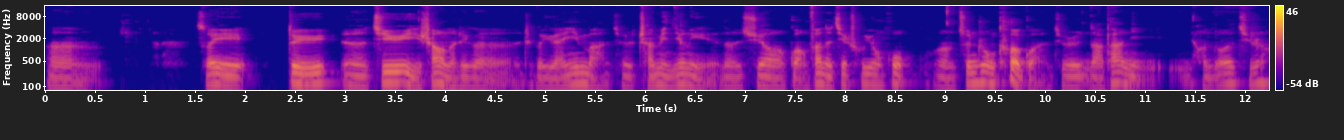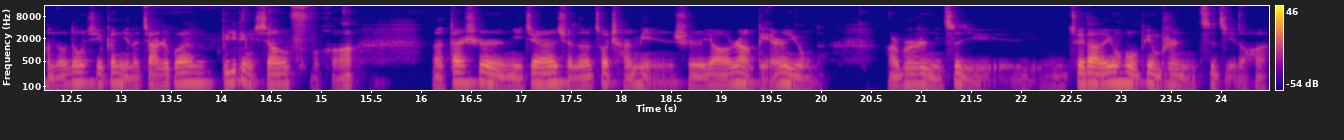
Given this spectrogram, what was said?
嗯，所以对于嗯基于以上的这个这个原因吧，就是产品经理呢需要广泛的接触用户，嗯，尊重客观，就是哪怕你很多其实很多东西跟你的价值观不一定相符合，呃，但是你既然选择做产品是要让别人用的。而不是你自己最大的用户，并不是你自己的话，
